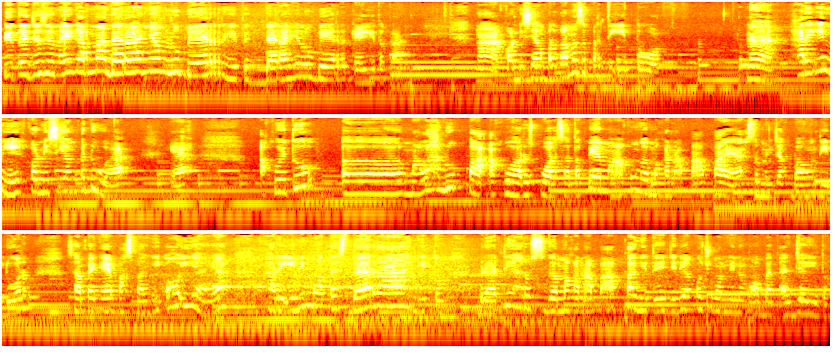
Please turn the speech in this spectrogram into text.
Ditojosin lagi karena darahnya luber gitu darahnya luber kayak gitu kan. Nah kondisi yang pertama seperti itu. Nah hari ini kondisi yang kedua ya aku itu uh, malah lupa aku harus puasa. Tapi emang aku nggak makan apa-apa ya semenjak bangun tidur sampai kayak pas pagi oh iya ya hari ini mau tes darah gitu. Berarti harus gak makan apa-apa gitu ya jadi aku cuma minum obat aja gitu.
